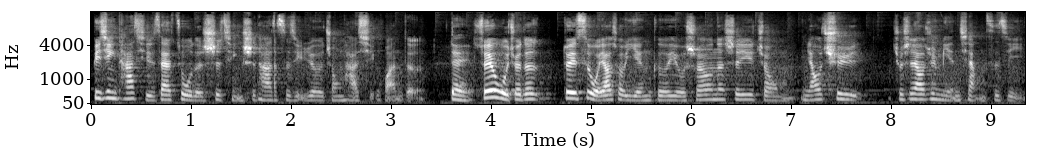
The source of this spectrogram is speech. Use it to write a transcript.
毕竟他其实在做的事情是他自己热衷、他喜欢的。对，所以我觉得对自我要求严格，有时候那是一种你要去就是要去勉强自己，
